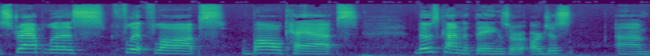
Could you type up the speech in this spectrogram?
strapless, flip flops, ball caps, those kind of things are, are just, um,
